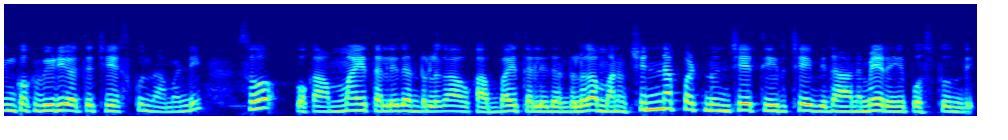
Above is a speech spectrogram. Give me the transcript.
ఇంకొక వీడియో అయితే చేసుకుందామండి. సో ఒక అమ్మాయి తల్లిదండ్రులుగా ఒక అబ్బాయి తల్లిదండ్రులుగా మనం చిన్నప్పటి నుంచే తీర్చే విధానమే రేపు వస్తుంది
